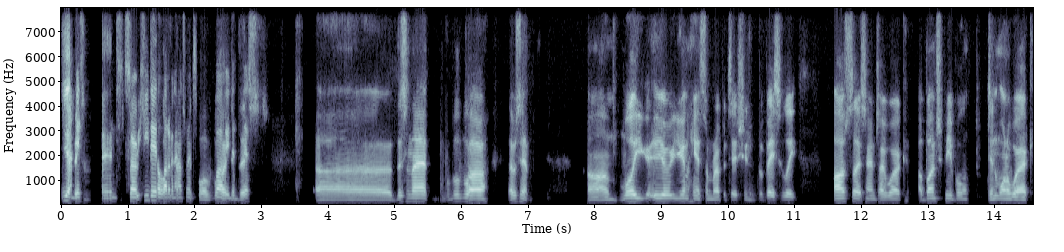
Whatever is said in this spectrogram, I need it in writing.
Yeah, basically. and So he did a lot of announcements. well, Well, he did this, uh, this and that, blah blah blah. That was him. Um, well, you you're, you're gonna hear some repetition, but basically, off slash anti work. A bunch of people didn't want to work,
